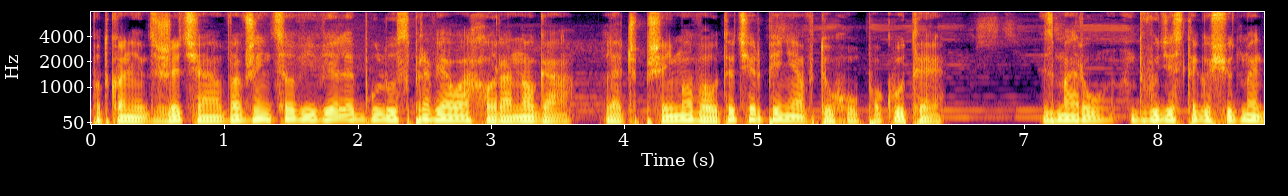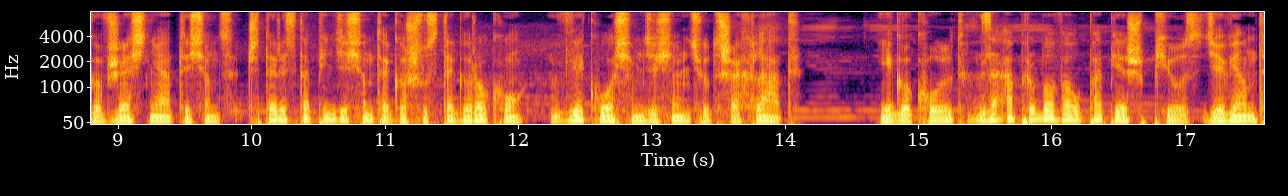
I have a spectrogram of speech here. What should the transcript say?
Pod koniec życia Wawrzyńcowi wiele bólu sprawiała chora noga, lecz przyjmował te cierpienia w duchu pokuty. Zmarł 27 września 1456 roku w wieku 83 lat. Jego kult zaaprobował papież Pius IX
